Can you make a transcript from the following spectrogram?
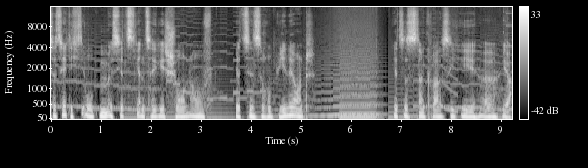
tatsächlich, oben ist jetzt die Anzeige schon auf. Jetzt sind es Rubine und jetzt ist es dann quasi, äh, ja,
